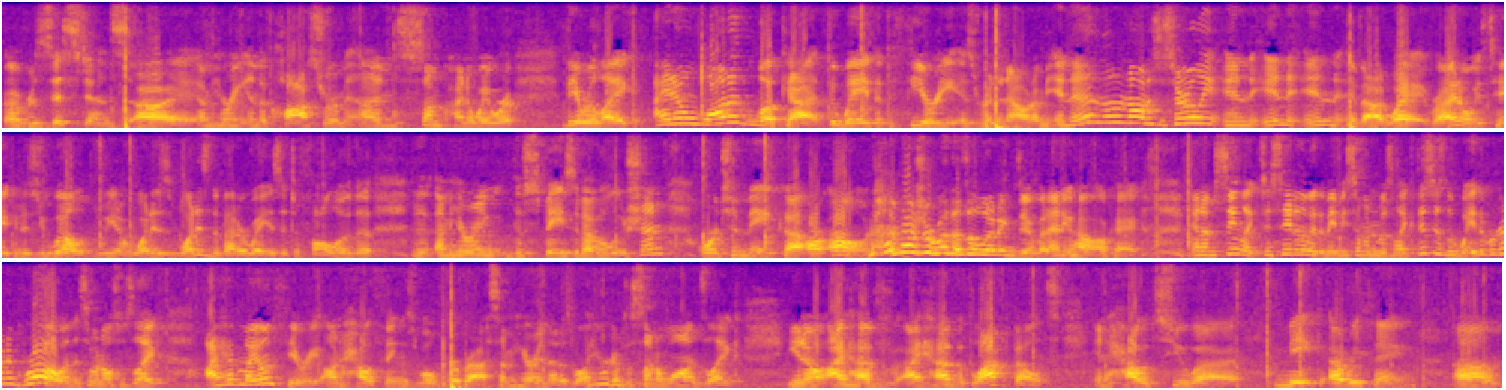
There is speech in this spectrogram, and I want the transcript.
a resistance uh, I'm hearing in the classroom and some kind of way where they were like, I don't want to look at the way that the theory is written out. I mean, and not necessarily in in in a bad way, right? Always take it as you will. You know, what is what is the better way? Is it to follow the? the I'm hearing the space of evolution, or to make uh, our own. I'm not sure what that's alluding to, but anyhow, okay. And I'm seeing like to say it in the way that maybe someone was like, this is the way that we're gonna grow, and then someone else was like, I have my own theory on how things will progress. I'm hearing that as well. Here comes the Son of Wands, like, you know, I have I have a black belt in how to uh, make everything um,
